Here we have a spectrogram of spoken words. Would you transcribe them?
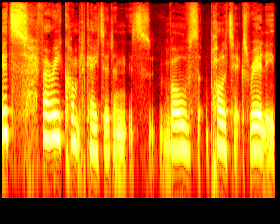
It's very complicated and it involves politics, really.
